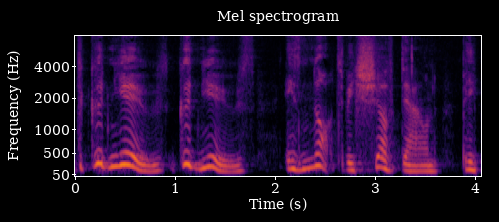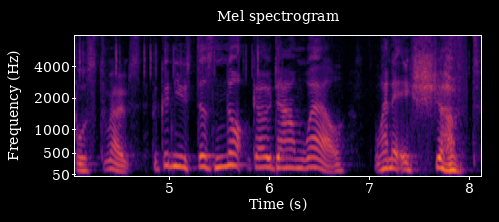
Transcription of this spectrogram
the good news, good news is not to be shoved down people's throats. The good news does not go down well when it is shoved.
